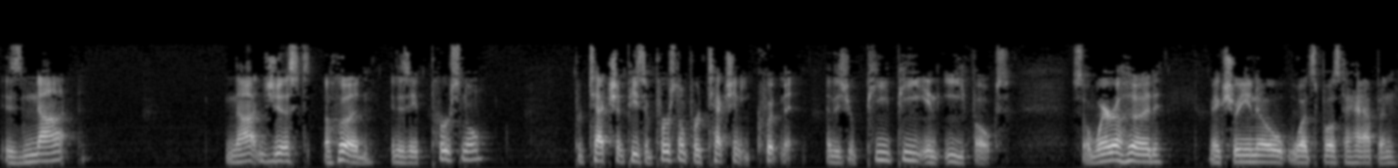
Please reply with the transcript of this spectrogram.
is not not just a hood. It is a personal protection piece of personal protection equipment. It is your PP and E, folks. So wear a hood. Make sure you know what's supposed to happen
